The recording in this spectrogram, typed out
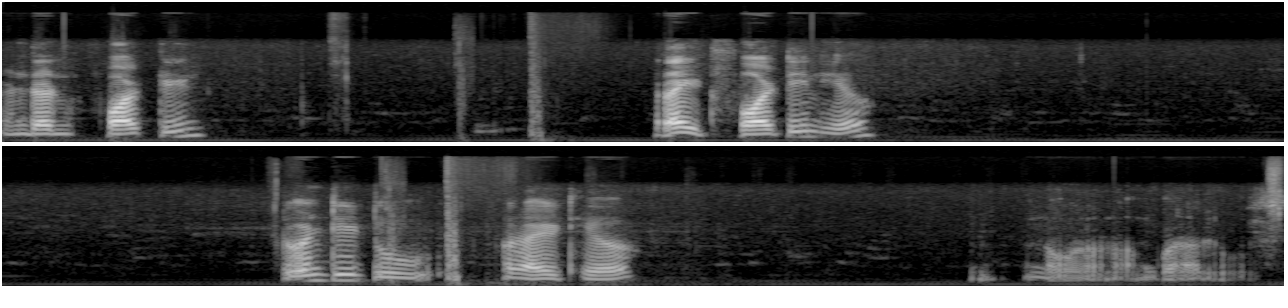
and then 14, right? 14 here, 22 right here. No, no, no, I'm gonna lose.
